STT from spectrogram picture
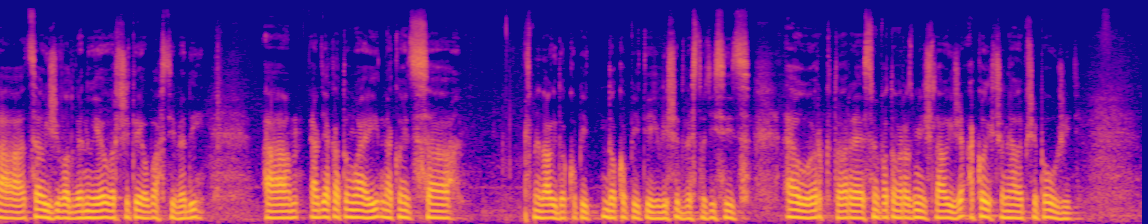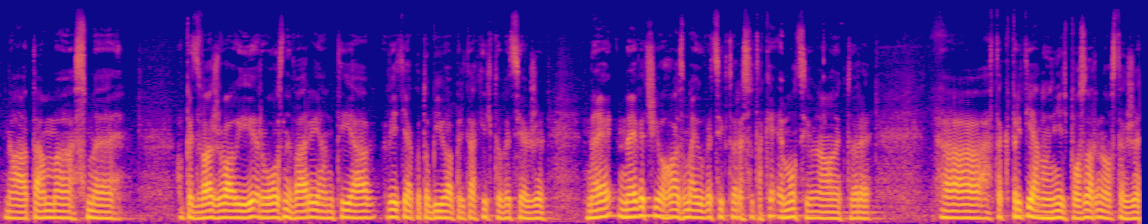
a, celý život venuje určitej oblasti vedy. A, a vďaka tomu aj nakoniec sa sme dali dokopy, dokopy tých vyše 200 tisíc eur, ktoré sme potom rozmýšľali, že ako ich čo najlepšie použiť. No a tam sme opäť zvažovali rôzne varianty a viete, ako to býva pri takýchto veciach, že ne, najväčší ohlas majú veci, ktoré sú také emocionálne, ktoré, a, tak pritiahnu hneď pozornosť, takže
